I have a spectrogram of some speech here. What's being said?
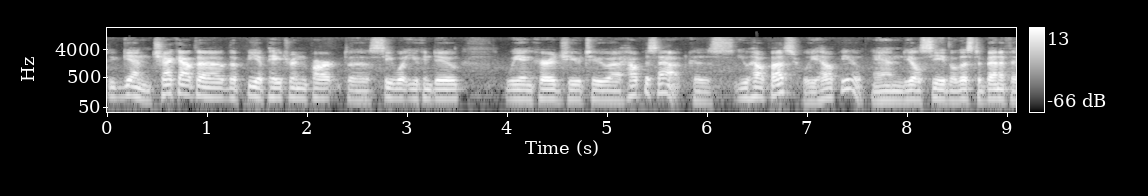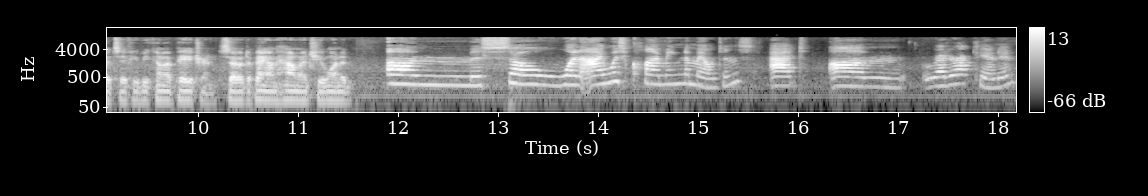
again, check out the the be a patron part to see what you can do. we encourage you to uh, help us out because you help us, we help you. And you'll see the list of benefits if you become a patron. So, depending on how much you want to Um, so when I was climbing the mountains at um Red Rock Canyon,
